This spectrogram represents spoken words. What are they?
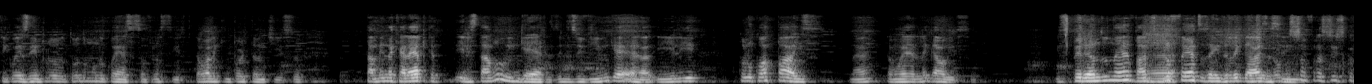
Fica o exemplo, todo mundo conhece São Francisco. Então, olha que importante isso. também naquela época eles estavam em guerras, eles viviam em guerra e ele colocou a paz, né? Então é legal isso. Esperando, né, vários é, profetas ainda legais assim. O São Francisco,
